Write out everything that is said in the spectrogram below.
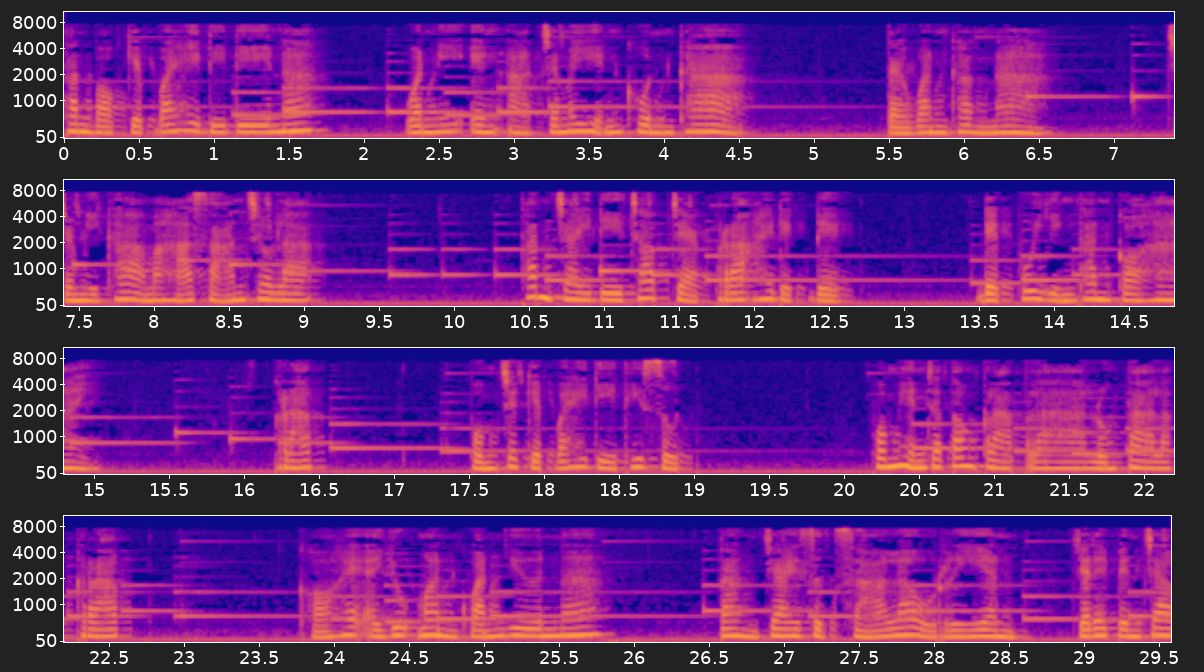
ท่านบอกเก็บไว้ให้ดีๆ นะ วันนี้เองอาจจะไม่เห็นคุณค่า แต่วันข้างหน้า จะมีค่ามหาศาลเชียวละ ท่านใจดีชอบแจกพระให้เด็กๆเด็กผู้หญิงท่านก็ให้ ครับ ผมจะเก็บไว้ให้ดีที่สุด ผมเห็นจะต้องกราบลาหลวงตาละครับ ขอให้อายุมั่นขวัญยืนนะ ตั้งใจศึกษาเล่าเรียน จะได้เป็นเจ้า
